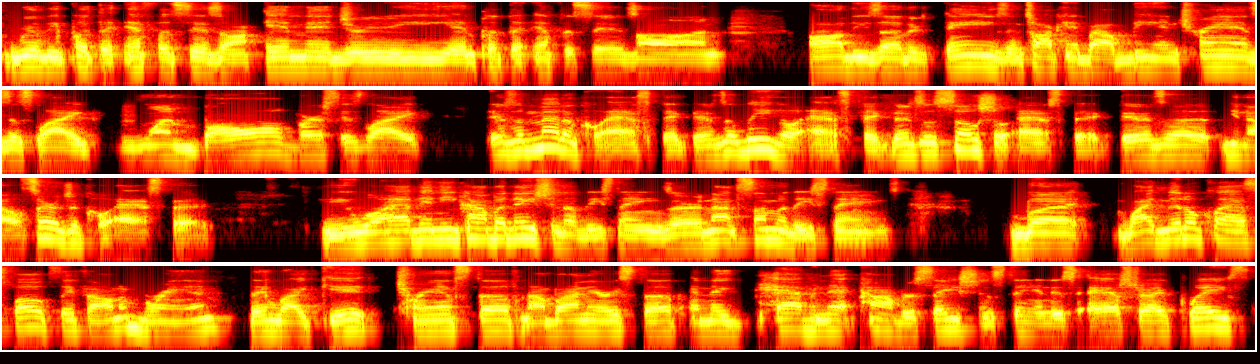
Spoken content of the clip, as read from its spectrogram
really put the emphasis on imagery and put the emphasis on all these other things. And talking about being trans is like one ball versus like there's a medical aspect, there's a legal aspect, there's a social aspect, there's a you know surgical aspect. You will have any combination of these things, or not some of these things. But white middle class folks, they found a brand, they like it, trans stuff, non-binary stuff, and they having that conversation, stay in this abstract place.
